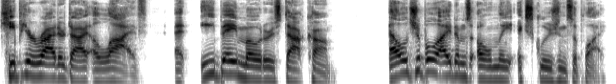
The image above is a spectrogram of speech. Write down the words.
Keep your ride or die alive at ebaymotors.com. Eligible items only, exclusions apply.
